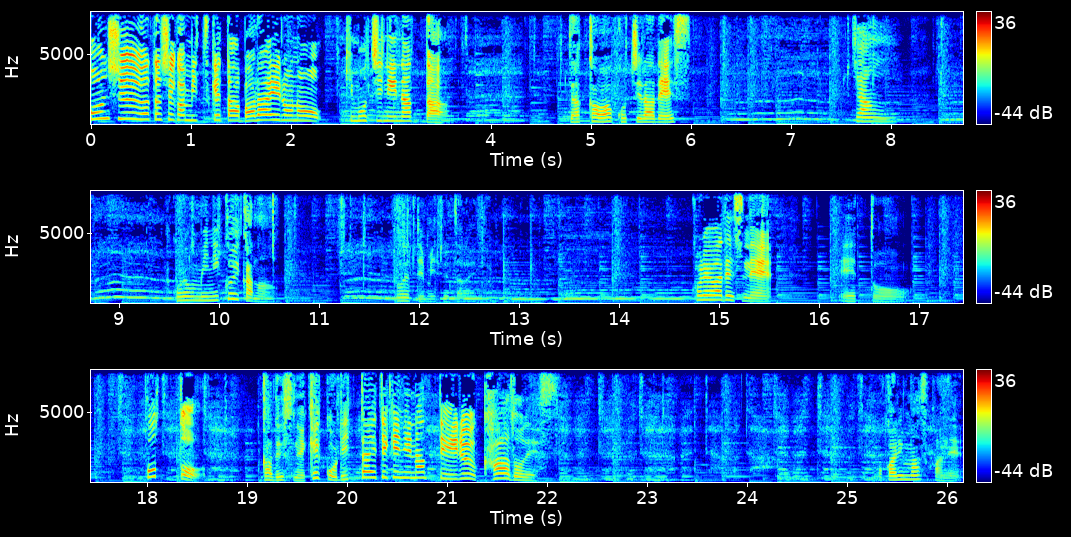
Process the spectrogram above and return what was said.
今週私が見つけたバラ色の気持ちになった雑貨はこちらです。じゃん。これも見にくいかな？どうやって見せたらいいのこれはですね、えっ、ー、と、ポットがですね結構立体的になっているカードですわかりますかね？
